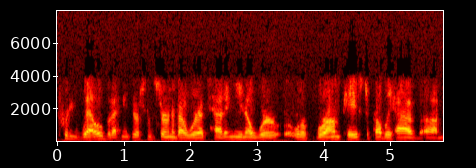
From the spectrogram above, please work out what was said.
pretty well, but I think there's concern about where it's heading. You know, we're, we're, we're on pace to probably have um,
